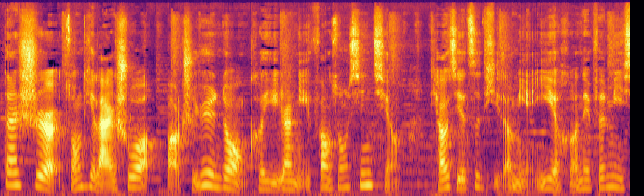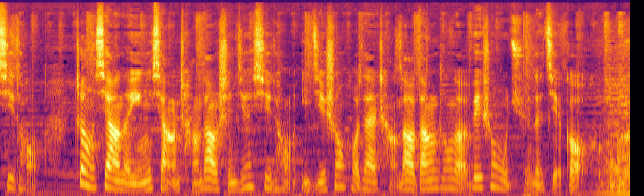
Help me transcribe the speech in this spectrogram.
但是总体来说，保持运动可以让你放松心情，调节自体的免疫和内分泌系统，正向的影响肠道神经系统以及生活在肠道当中的微生物群的结构和功能。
